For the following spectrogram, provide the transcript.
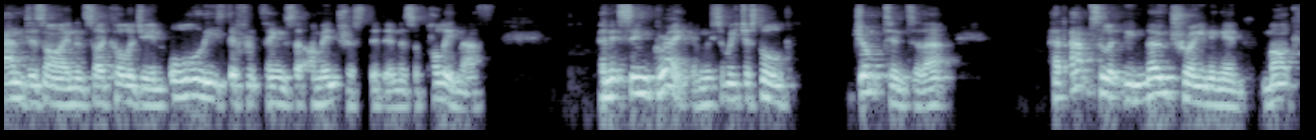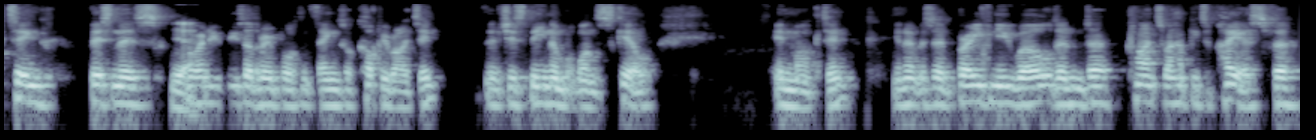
and design and psychology and all these different things that I'm interested in as a polymath. And it seemed great. And we, so we just all jumped into that. Had absolutely no training in marketing, business, Yeah. or any of these other important things, or copywriting, which is the number one skill in marketing. You know, it was a brave new world, and uh, clients were happy to pay us for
